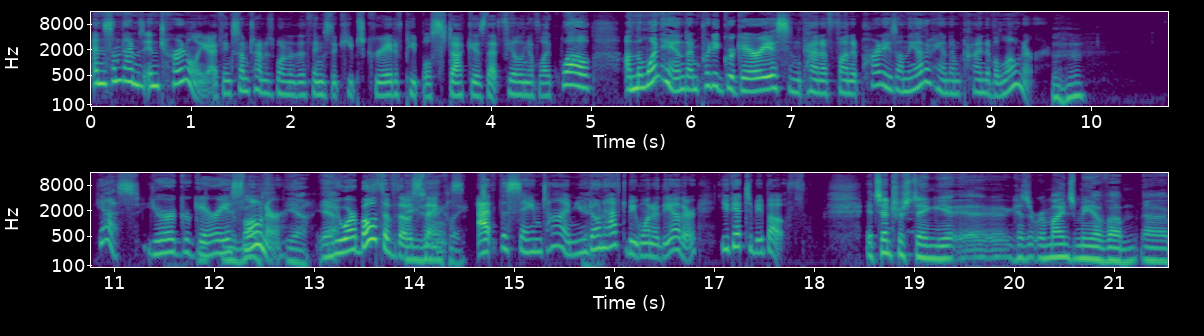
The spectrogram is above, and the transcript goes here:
And sometimes internally, I think sometimes one of the things that keeps creative people stuck is that feeling of like, well, on the one hand, I'm pretty gregarious and kind of fun at parties. On the other hand, I'm kind of a loner. Mm-hmm. Yes, you're a gregarious You're loner. Yeah, yeah. You are both of those Exactly. things at the same time. You don't have to be one or the other. You get to be both. It's interesting because it reminds me of um, uh,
